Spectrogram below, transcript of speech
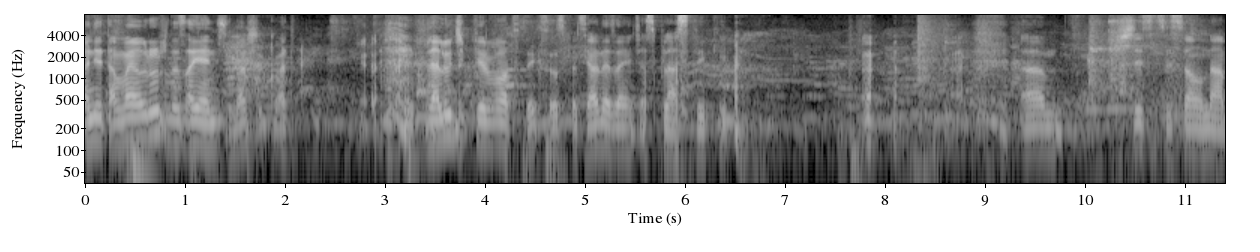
Oni tam mają różne zajęcia, na przykład dla ludzi pierwotnych są specjalne zajęcia z plastyki. Em, wszyscy są na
